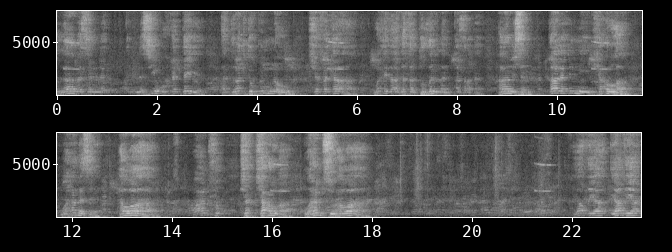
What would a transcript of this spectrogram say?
لامس الن- النسيم خدي أدركت أنه شفتاها وإذا دخلت ظلا أزرق هامسا قال إني شعرها وهمس هواها. وهمس شعرها وهمس هواها. يا ضياء يا ضياء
